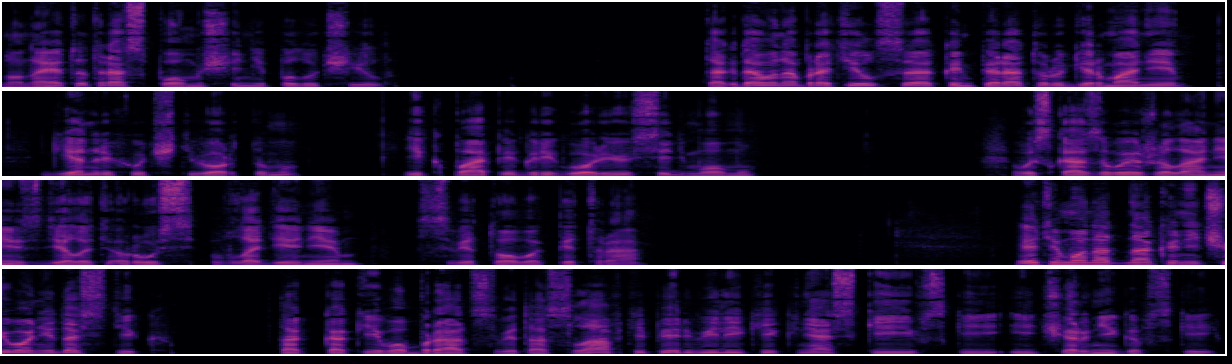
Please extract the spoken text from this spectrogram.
но на этот раз помощи не получил. Тогда он обратился к императору Германии Генриху IV и к папе Григорию VII, высказывая желание сделать Русь владением святого Петра. Этим он, однако, ничего не достиг так как его брат Святослав, теперь великий князь Киевский и Черниговский,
